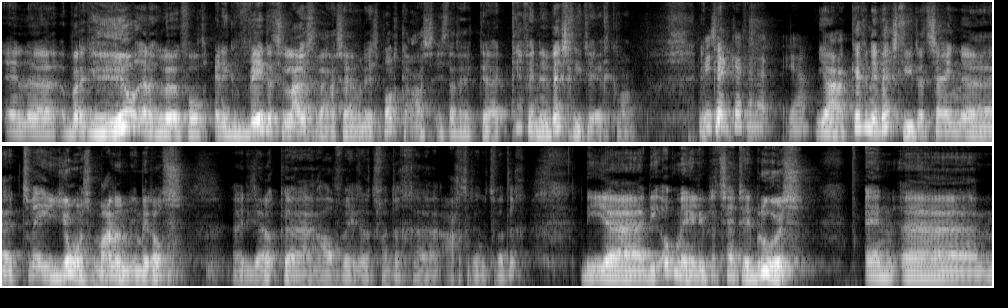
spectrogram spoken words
en eh, wat ik heel erg leuk vond, en ik weet dat ze luisteraars zijn van deze podcast, is dat ik eh, Kevin en Wesley tegenkwam. Wie zijn Ke- Kevin en... Ja? Ja, Kevin en Wesley, dat zijn eh, twee jongens, mannen inmiddels. Die zijn ook halverwege de 20, eh achter de 20. die, die ook meeliep. Dat zijn twee broers. En ehm,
